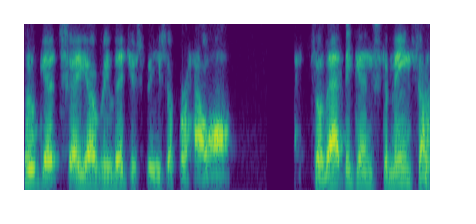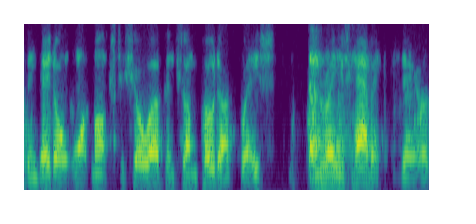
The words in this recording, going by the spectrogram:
who gets a, a religious visa for how long. So that begins to mean something. They don't want monks to show up in some podunk place and raise havoc there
